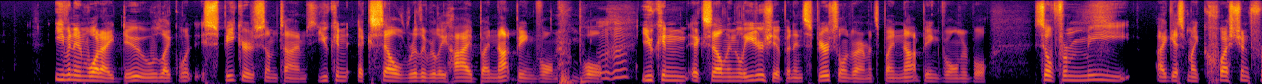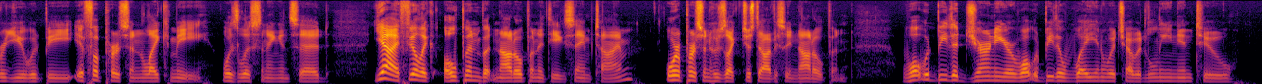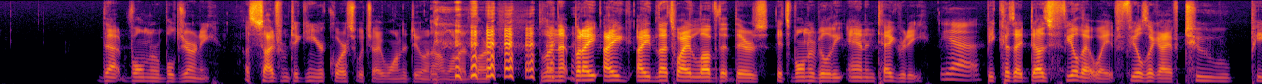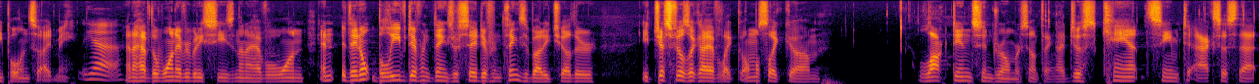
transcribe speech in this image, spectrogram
even in what I do, like what speakers sometimes you can excel really really high by not being vulnerable. Mm-hmm. You can excel in leadership and in spiritual environments by not being vulnerable. So for me, I guess my question for you would be if a person like me was listening and said, "Yeah, I feel like open but not open at the same time," or a person who's like just obviously not open, what would be the journey or what would be the way in which I would lean into that vulnerable journey? Aside from taking your course, which I want to do and I want to learn, learn that, but I, I, I, that's why I love that there's it's vulnerability and integrity Yeah. because it does feel that way. It feels like I have two people inside me Yeah. and I have the one everybody sees, and then I have one, and they don't believe different things or say different things about each other. It just feels like I have like almost like um, locked in syndrome or something. I just can't seem to access that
